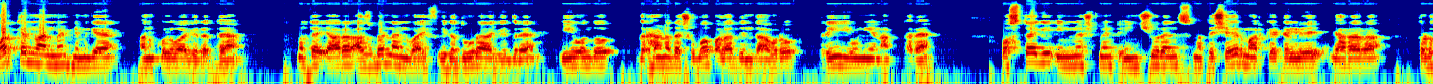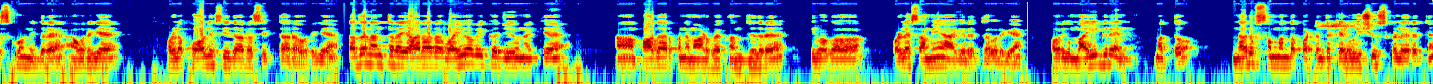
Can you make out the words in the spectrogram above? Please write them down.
ವರ್ಕ್ ಎನ್ವೈರನ್ಮೆಂಟ್ ನಿಮಗೆ ಅನುಕೂಲವಾಗಿರುತ್ತೆ. ಮತ್ತು ಯಾರ ಹಸ್ಬೆಂಡ್ ಆ್ಯಂಡ್ ವೈಫ್ ಈಗ ದೂರ ಆಗಿದ್ದರೆ ಈ ಒಂದು ಗ್ರಹಣದ ಶುಭ ಫಲದಿಂದ ಅವರು ರೀಯೂನಿಯನ್ ಆಗ್ತಾರೆ. ಹೊಸದಾಗಿ ಇನ್ವೆಸ್ಟ್ಮೆಂಟ್ ಇನ್ಶೂರೆನ್ಸ್ ಮತ್ತು ಶೇರ್ ಮಾರ್ಕೆಟಲ್ಲಿ ಯಾರ ತೊಡಸ್ಕೊಂಡಿದ್ರೆ ಅವರಿಗೆ ಒಳ್ಳೆ ಪಾಲಿಸಿದಾರ ಸಿಗ್ತಾರೆ ಅವರಿಗೆ. ತದನಂತರ ಯಾರ ವೈವಾಹಿಕ ಜೀವನಕ್ಕೆ ಪಾದಾರ್ಪಣೆ ಮಾಡ್ಬೇಕಂತಿದ್ರೆ ಇವಾಗ ಒಳ್ಳೆ ಸಮಯ ಆಗಿರುತ್ತೆ ಅವರಿಗೆ. ಅವ್ರಿಗೆ ಮೈಗ್ರೇನ್ ಮತ್ತು ನರ್ವ್ ಸಂಬಂಧಪಟ್ಟಂತ ಕೆಲವು ಇಶ್ಯೂಸ್ಗಳಿರುತ್ತೆ,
